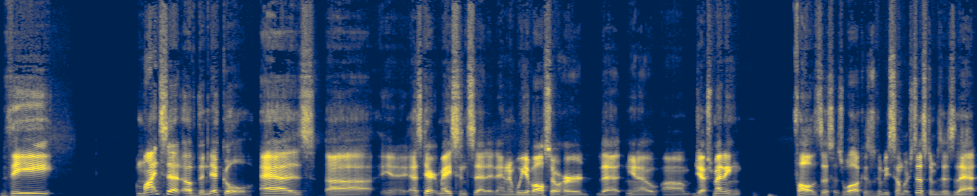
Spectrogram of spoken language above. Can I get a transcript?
the mindset of the nickel as uh you know, as Derek Mason said it and we have also heard that you know um Jeff Schmedding follows this as well because it's going to be similar systems is that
